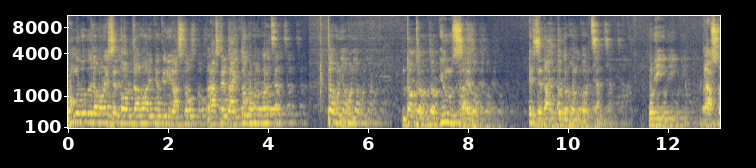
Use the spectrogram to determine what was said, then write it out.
বঙ্গবন্ধু যেমন এসে দশ জানুয়ারিতে তিনি রাষ্ট্র, রাষ্ট্রের দায়িত্ব গ্রহণ করেছেন, তেমনি ডক্টর ইউনুস সাহেব এসে দায়িত্ব গ্রহণ করেছেন। উনি রাষ্ট্র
